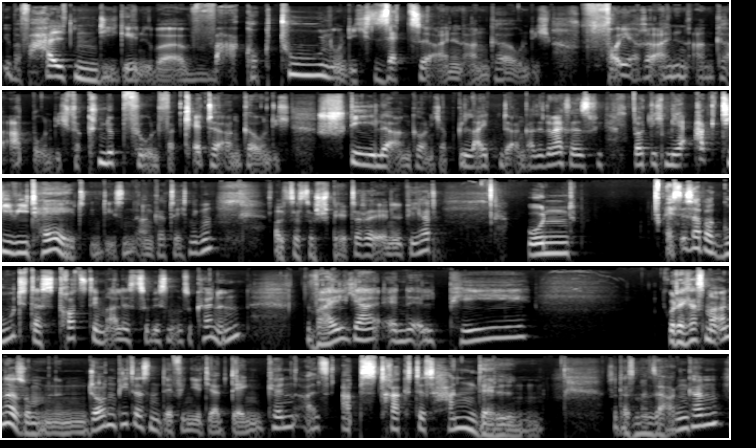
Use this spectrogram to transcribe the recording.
über Verhalten, die gehen über Wakok tun und ich setze einen Anker und ich feuere einen Anker ab und ich verknüpfe und verkette Anker und ich stehle Anker und ich habe gleitende Anker. Also du merkst, es ist deutlich mehr Aktivität in diesen Ankertechniken, als das das spätere NLP hat. Und es ist aber gut, das trotzdem alles zu wissen und zu können, weil ja NLP oder ich sag's mal andersrum, Jordan Peterson definiert ja Denken als abstraktes Handeln, sodass man sagen kann,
